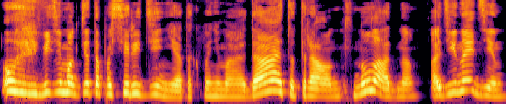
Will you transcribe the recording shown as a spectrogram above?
Ой, видимо, где-то посередине, я так понимаю, да, этот раунд? Ну ладно, один-один.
